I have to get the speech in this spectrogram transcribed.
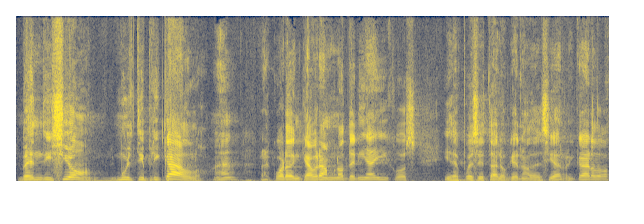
Bendición, multiplicarlo. ¿eh? Recuerden que Abraham no tenía hijos y después está lo que nos decía Ricardo,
